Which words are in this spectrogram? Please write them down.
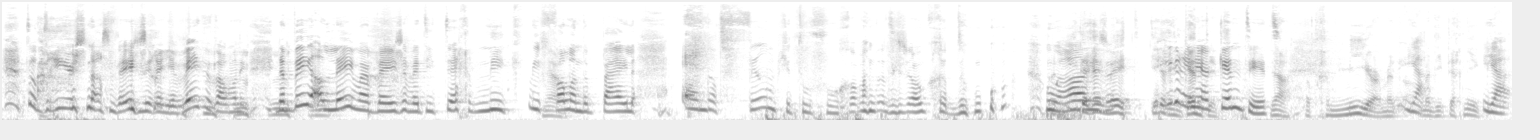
Tot drie uur s'nachts bezig en je weet het allemaal niet. Dan ben je alleen maar bezig met die techniek, die Ja. vallende pijlen. En dat filmpje toevoegen, want dat is ook gedoe. Hoe haal iedereen weet, iedereen iedereen kent herkent dit. Ja, dat gemier met, Ja. met die techniek. Ja,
